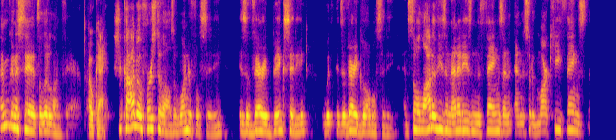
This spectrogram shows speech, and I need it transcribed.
I'm going to say it's a little unfair. Okay. Chicago first of all is a wonderful city is a very big city with it's a very global city and so a lot of these amenities and the things and, and the sort of marquee things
